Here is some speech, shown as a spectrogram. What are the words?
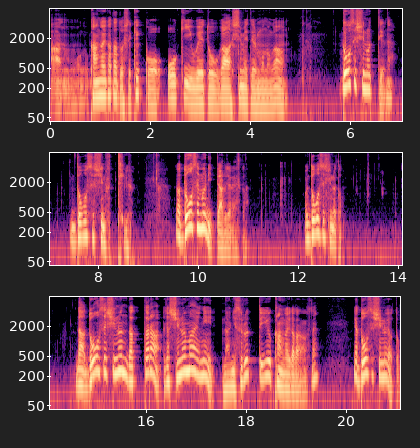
あの、考え方として結構大きいウェイトが占めてるものが、どうせ死ぬっていうね。どうせ死ぬっていう。だどうせ無理ってあるじゃないですか。どうせ死ぬと。だからどうせ死ぬんだったら、じゃあ死ぬ前に何するっていう考え方なんですね。いや、どうせ死ぬよと。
